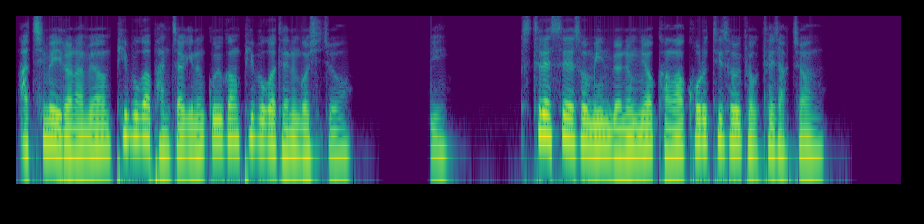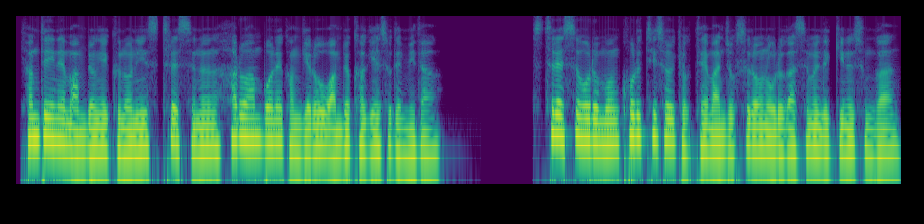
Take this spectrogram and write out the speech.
아침에 일어나면 피부가 반짝이는 꿀광 피부가 되는 것이죠. 2. 스트레스 해소 및 면역력 강화 코르티솔 격퇴 작전. 현대인의 만병의 근원인 스트레스는 하루 한 번의 관계로 완벽하게 해소됩니다. 스트레스 호르몬 코르티솔 격퇴 만족스러운 오르가슴을 느끼는 순간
